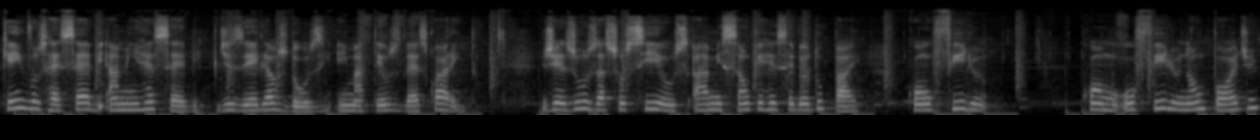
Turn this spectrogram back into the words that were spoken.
Quem vos recebe, a mim recebe, diz ele aos doze, em Mateus 10, 40. Jesus associa-os à missão que recebeu do Pai, com o Filho, como o Filho não pode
